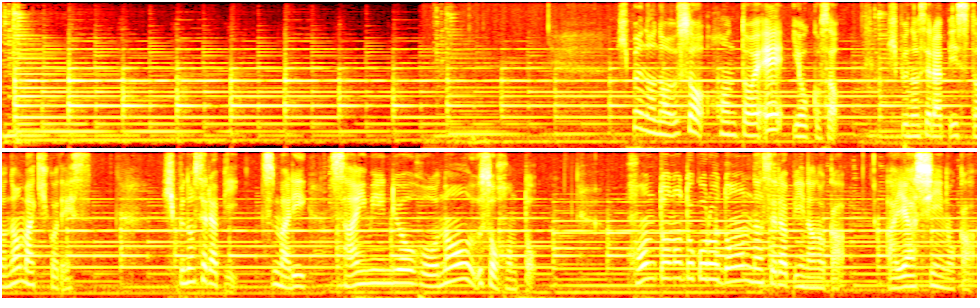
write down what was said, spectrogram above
ヒプノの嘘本当へようこそ。ヒプノセラピストのマキコです。ヒプノセラピーつまり催眠療法の嘘本当。本当のところどんなセラピーなのか怪しいのか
